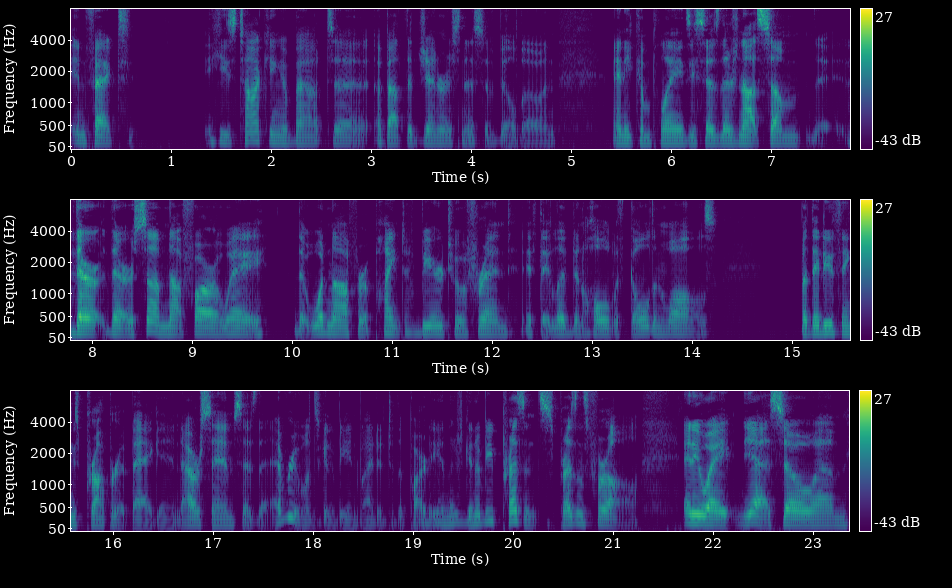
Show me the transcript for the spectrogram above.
in fact, he's talking about uh, about the generousness of Bilbo, and and he complains. He says, "There's not some there there are some not far away that wouldn't offer a pint of beer to a friend if they lived in a hole with golden walls." But they do things proper at Bag End. Our Sam says that everyone's going to be invited to the party, and there's going to be presents, presents for all. Anyway, yeah. So um,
